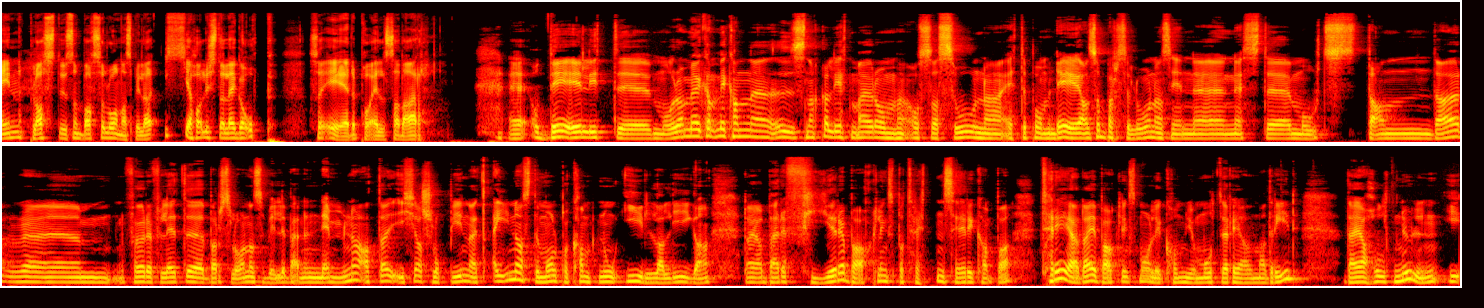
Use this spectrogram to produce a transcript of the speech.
én plass du som Barcelona-spiller ikke har lyst til å legge opp, så er det på Elsa Sadar. Eh, og det er litt eh, moro. Vi vi kan eh, snakke litt mer om Osasona etterpå, men det er altså Barcelona sin neste motstander. Før jeg forlater Barcelona, så vil jeg bare nevne at de ikke har sluppet inn et eneste mål på kamp nå i La Liga. De har bare fire baklengs på 13 seriekamper. Tre av de baklengsmålene kom jo mot Real Madrid. De har holdt nullen i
